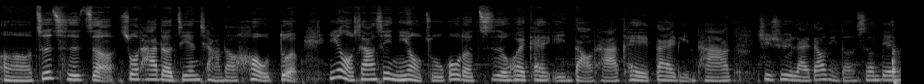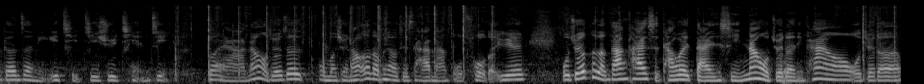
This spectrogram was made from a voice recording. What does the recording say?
呃，支持者，做他的坚强的后盾，因为我相信你有足够的智慧，可以引导他，可以带领他继续来到你的身边，跟着你一起继续前进。对啊，那我觉得这我们选到二的朋友其实还蛮不错的，因为我觉得可能刚开始他会担心。那我觉得你看哦，我觉得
